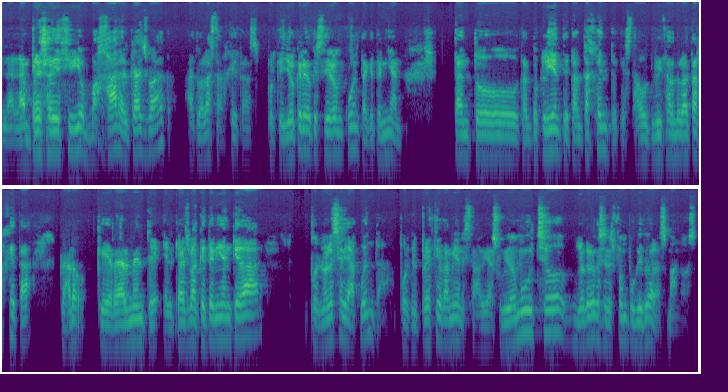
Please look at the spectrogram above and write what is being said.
la, empresa decidió bajar el cashback a todas las tarjetas, porque yo creo que se dieron cuenta que tenían tanto, tanto cliente, tanta gente que estaba utilizando la tarjeta, claro, que realmente el cashback que tenían que dar, pues no les salía a cuenta, porque el precio también estaba, había subido mucho, yo creo que se les fue un poquito de las manos.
